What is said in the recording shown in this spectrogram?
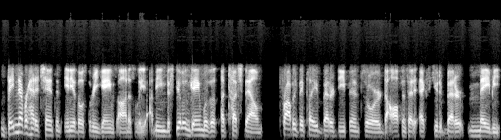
They never had a chance in any of those three games, honestly. I mean, the Steelers game was a, a touchdown. Probably they played better defense or the offense had executed better, maybe.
